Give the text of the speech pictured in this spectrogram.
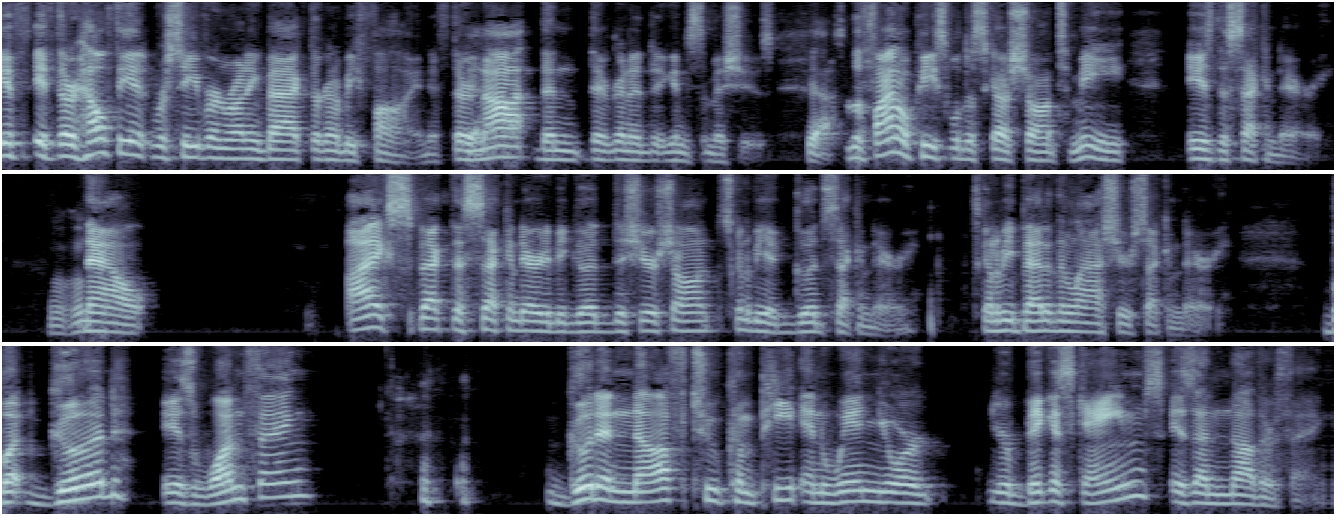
if if they're healthy at receiver and running back, they're going to be fine. If they're yeah. not, then they're going to get into some issues. Yeah. So the final piece we'll discuss, Sean, to me, is the secondary. Mm-hmm. Now, I expect the secondary to be good this year, Sean. It's going to be a good secondary. It's going to be better than last year's secondary. But good is one thing. good enough to compete and win your your biggest games is another thing.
